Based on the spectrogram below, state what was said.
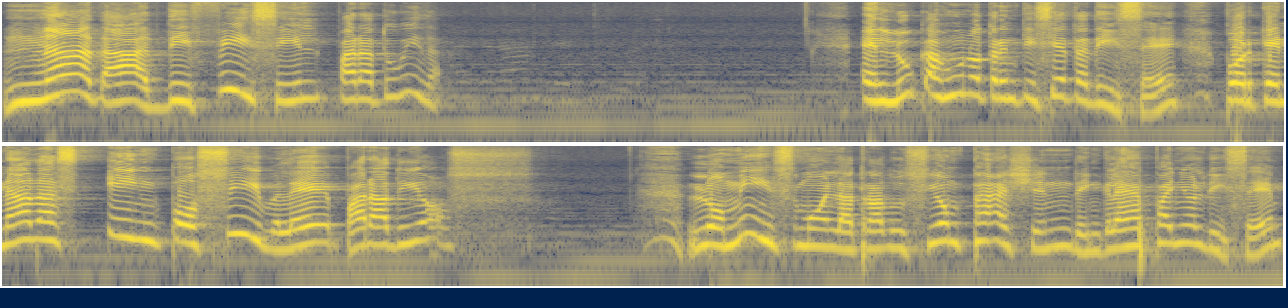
nada difícil para tu vida. En Lucas 1.37 dice, porque nada es imposible para Dios. Lo mismo en la traducción Passion de inglés a español dice,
